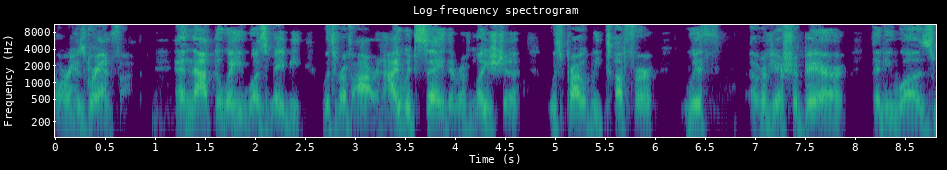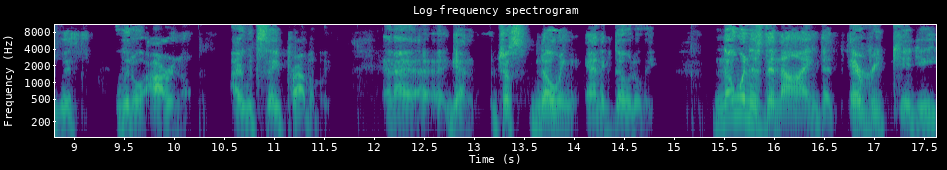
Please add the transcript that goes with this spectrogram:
or his grandfather, and not the way he was maybe with Rav Aaron. I would say that Rav Moshe was probably tougher with uh, Rav Yoshe Ber than he was with little Aaron. I would say probably. And I again, just knowing anecdotally, no one is denying that every kid you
